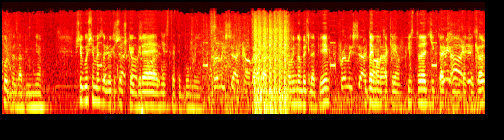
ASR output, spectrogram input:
Kurde, zabił mnie. Przygłosimy sobie troszeczkę grę, niestety, bo mnie. Powinno być lepiej. Tutaj mam takie pistolecik taki, takie coś.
